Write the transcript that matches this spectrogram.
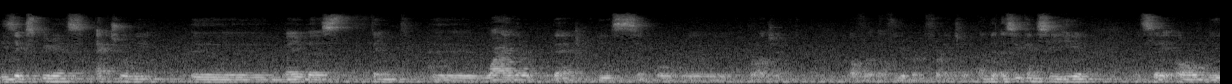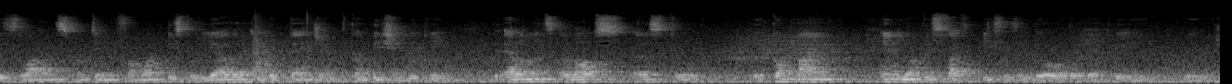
this experience actually uh, made us think uh, wider than this simple uh, project of, of urban furniture. And as you can see here, let's say all these lines continue from one piece to the other and the tangent condition between the elements allows us to uh, combine any of these five pieces in the order that we, we wish.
